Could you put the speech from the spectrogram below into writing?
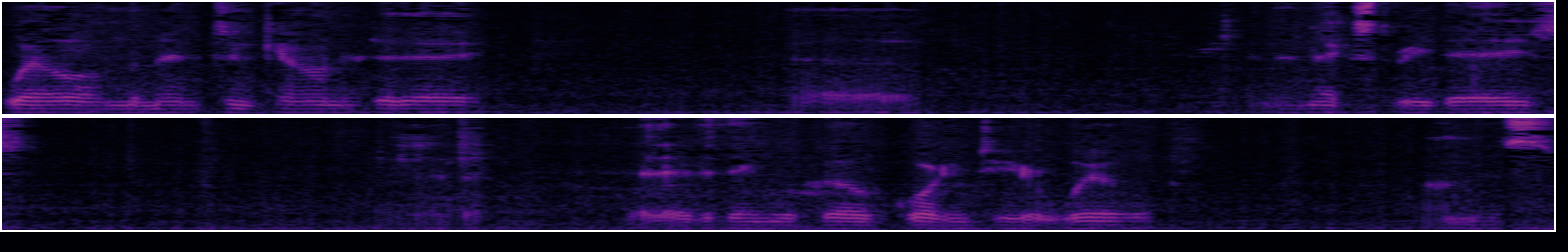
well on the men's encounter today. Uh, in the next three days, uh, that everything will go according to your will on this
